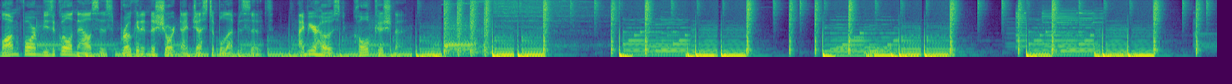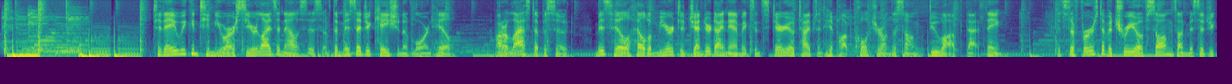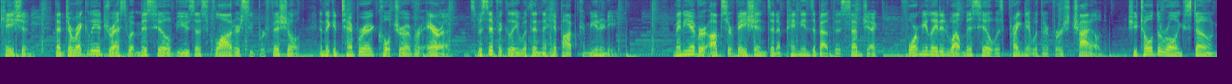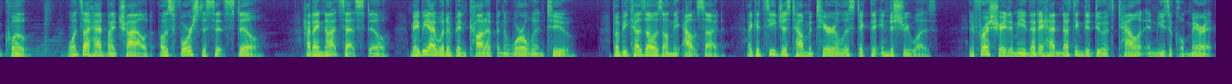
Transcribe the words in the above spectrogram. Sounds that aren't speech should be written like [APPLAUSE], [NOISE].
long form musical analysis broken into short, digestible episodes. I'm your host, Cole Cuchna. Today, we continue our serialized analysis of the miseducation of Lauryn Hill. On our last episode, Ms. Hill held a mirror to gender dynamics and stereotypes in hip hop culture on the song Doo Wop, That Thing. It's the first of a trio of songs on miseducation that directly address what Miss Hill views as flawed or superficial in the contemporary culture of her era, specifically within the hip hop community. Many of her observations and opinions about this subject formulated while Miss Hill was pregnant with her first child, she told the Rolling Stone, quote, Once I had my child, I was forced to sit still. Had I not sat still, maybe I would have been caught up in the whirlwind too. But because I was on the outside, I could see just how materialistic the industry was. It frustrated me that it had nothing to do with talent and musical merit.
